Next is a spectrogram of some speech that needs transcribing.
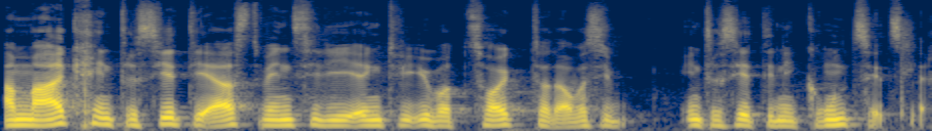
eine Marke interessiert die erst, wenn sie die irgendwie überzeugt hat, aber sie interessiert die nicht grundsätzlich.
